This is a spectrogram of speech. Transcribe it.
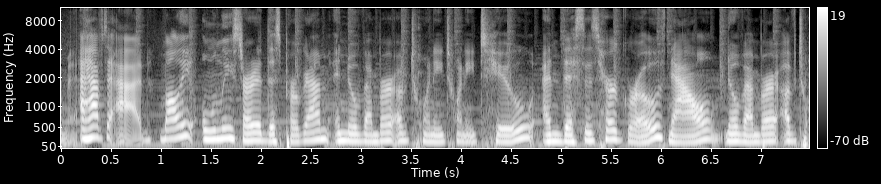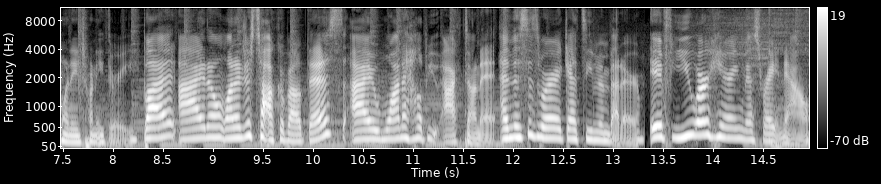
Limit. I have to add, Molly only started this program in November of 2022, and this is her growth now, November of 2023. But I don't want to just talk about this. I want to help you act on it. And this is where it gets even better. If you are hearing this right now,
